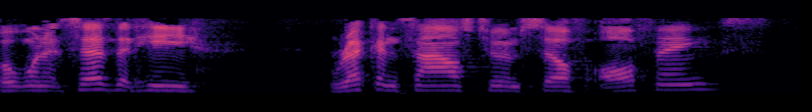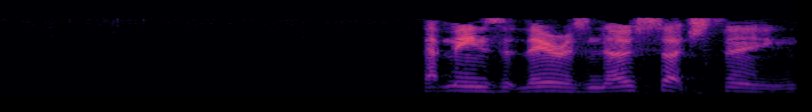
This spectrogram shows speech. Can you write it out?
But when it says that he reconciles to himself all things, that means that there is no such thing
